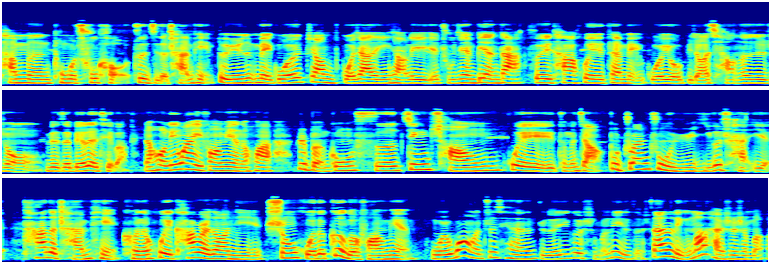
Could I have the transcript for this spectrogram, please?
他们通过出口自己的产品，对于美国这样国家的影响力也逐渐变大，所以它会在美国有比较强的这种 visibility 吧。然后另外一方面的话，日本公司经常会怎么讲，不专注于一个产业，它的产品可能会 cover 到你生活的各个方面。我忘了之前举的一个。什么例子？三菱吗？还是什么？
